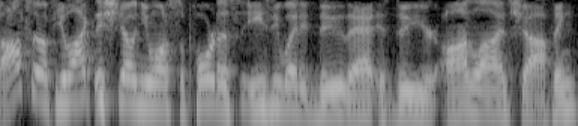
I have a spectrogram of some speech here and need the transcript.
Also, if you like this show and you want to support us, the easy way to do that is do your online shopping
